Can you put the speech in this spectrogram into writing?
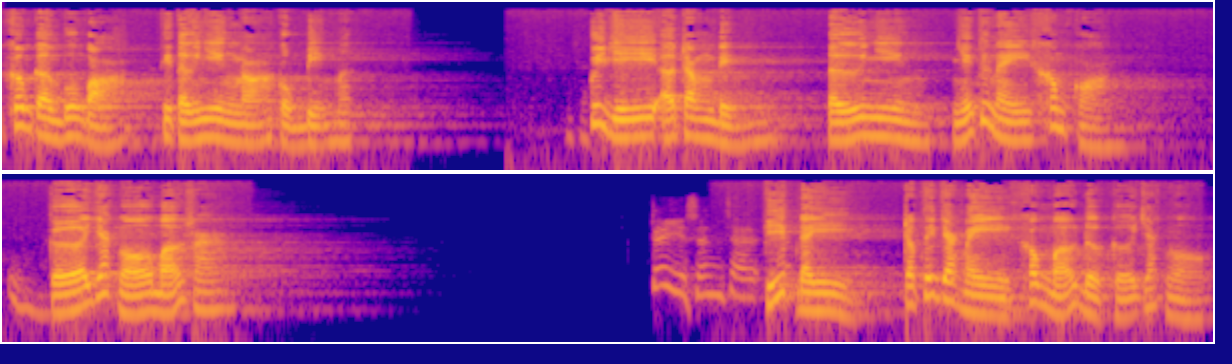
Không cần buông bỏ Thì tự nhiên nó cũng biến mất. Quý vị ở trong định, Tự nhiên những thứ này không còn. Cửa giác ngộ mở ra. Kiếp đây Trong thế gian này không mở được cửa giác ngộ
